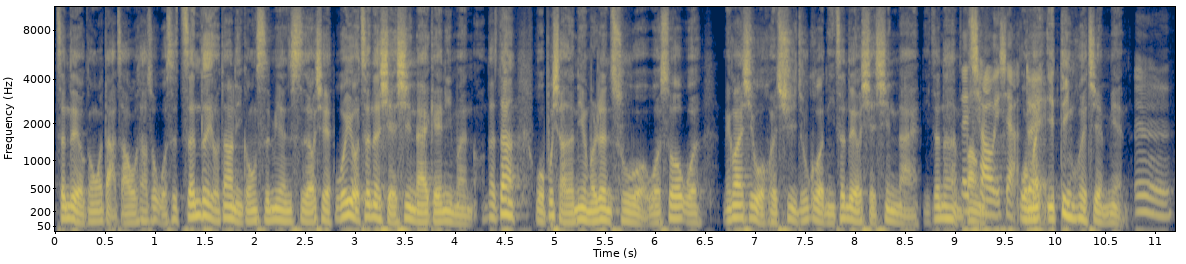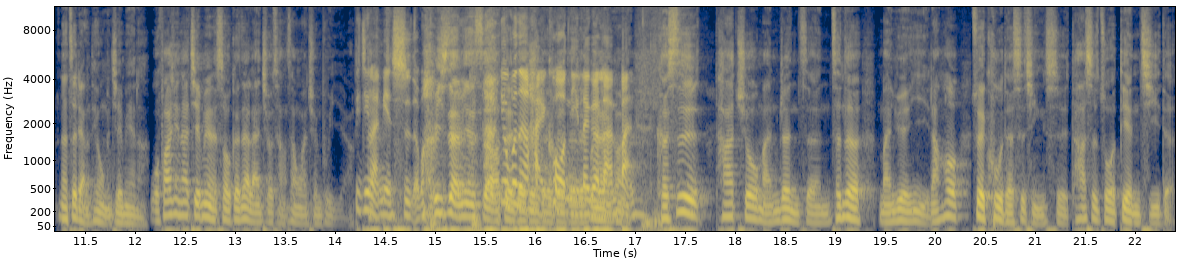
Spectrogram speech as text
真的有跟我打招呼。他说我是真的有到你公司面试，而且我有真的写信来给你们。那但我不晓得你有没有认出我。我说我没关系，我回去。如果你真的有写信来，你真的很棒，敲一下，我们一定会见面。嗯，那这两天我们见面了，我发现他见面的时候跟在篮球场上完全不一样。毕竟来面试的嘛，毕竟来面试啊。不能海扣你那个篮板，可是他就蛮认真，真的蛮愿意。然后最酷的事情是，他是做电机的，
